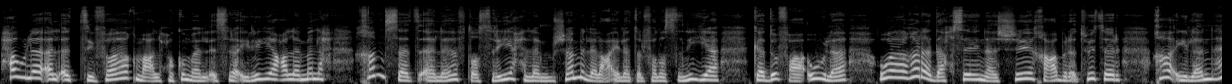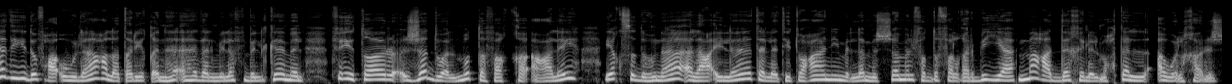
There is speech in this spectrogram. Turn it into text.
حول الاتفاق مع الحكومة الإسرائيلية على منح خمسة ألاف تصريح لم شمل العائلات الفلسطينية كدفعة أولى. وغرد حسين الشيخ عبر تويتر قائلا هذه دفعة أولى على طريق إنهاء هذا الملف بالكامل في إطار جدول متفق عليه يقصد هنا العائلات التي تعاني من لم الشمل في الضفة الغربية مع الداخل المحتل أو الخارج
